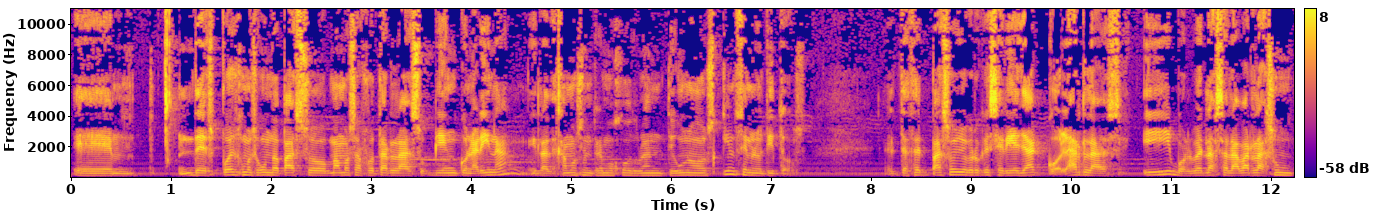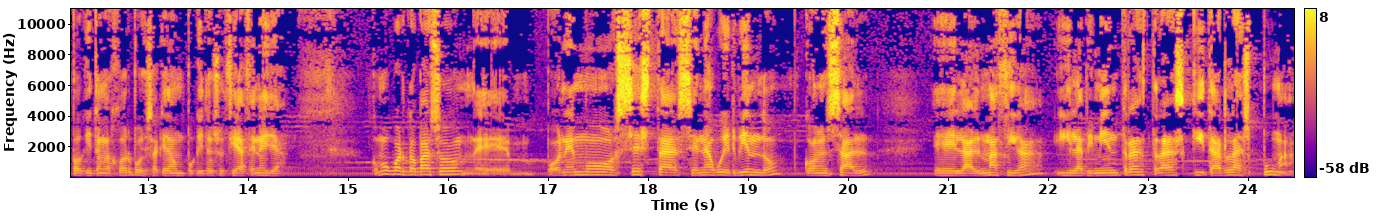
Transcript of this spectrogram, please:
Em, Después, como segundo paso, vamos a frotarlas bien con harina y las dejamos en remojo durante unos 15 minutitos. El tercer paso yo creo que sería ya colarlas y volverlas a lavarlas un poquito mejor porque se ha quedado un poquito suciedad en ella. Como cuarto paso, eh, ponemos estas en agua hirviendo con sal, eh, la almáciga y la pimienta tras quitar la espuma.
